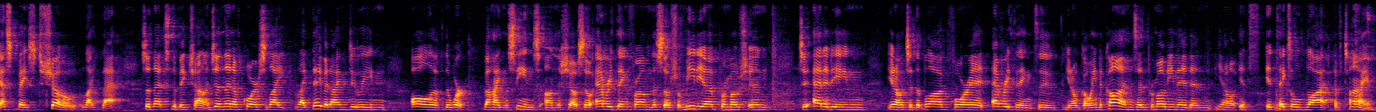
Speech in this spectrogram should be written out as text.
guest-based show like that so that's the big challenge. And then, of course, like like David, I'm doing all of the work behind the scenes on the show. So everything from the social media promotion to editing, you know, to the blog for it, everything to you know going to cons and promoting it, and you know, it's it takes a lot of time.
